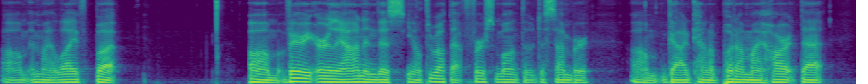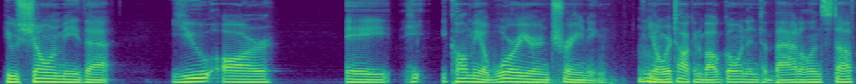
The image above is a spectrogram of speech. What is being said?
um, in my life. But, um, very early on in this, you know, throughout that first month of December, um, God kind of put on my heart that He was showing me that you are a he, he called me a warrior in training you know we're talking about going into battle and stuff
